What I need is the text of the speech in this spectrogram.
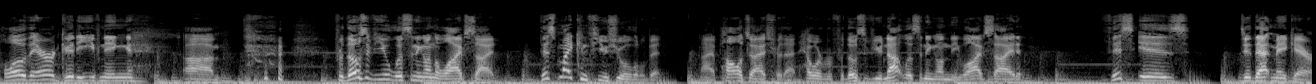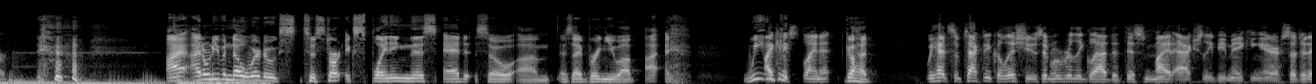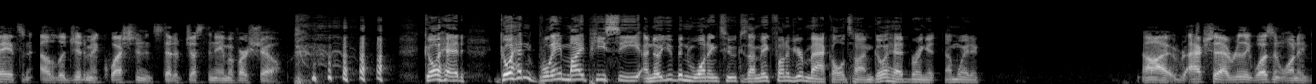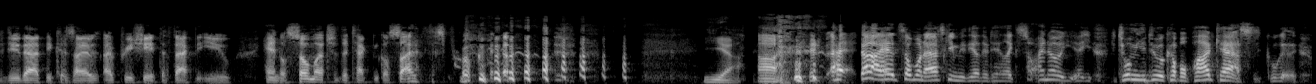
Hello there. Good evening. Um, for those of you listening on the live side, this might confuse you a little bit. And I apologize for that. However, for those of you not listening on the live side, this is Did That Make Air? I, I don't even know where to ex- to start explaining this, Ed. So um, as I bring you up, I, we I can explain it. go ahead. We had some technical issues, and we're really glad that this might actually be making air. So today it's an, a legitimate question instead of just the name of our show. Go ahead. Go ahead and blame my PC. I know you've been wanting to because I make fun of your Mac all the time. Go ahead, bring it. I'm waiting. Uh, actually, I really wasn't wanting to do that because I, I appreciate the fact that you handle so much of the technical side of this program. Yeah. Uh, I, I had someone asking me the other day, like, so I know you, you told me you do a couple podcasts.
